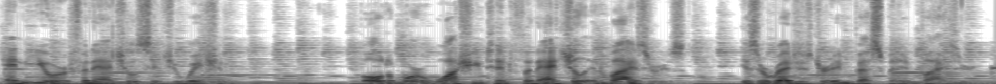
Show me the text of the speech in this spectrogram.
and your financial situation. Baltimore Washington Financial Advisors is a registered investment advisor.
